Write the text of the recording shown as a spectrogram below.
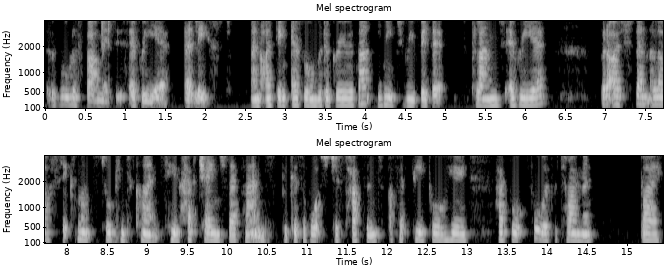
the rule of thumb is it's every year at least. And I think everyone would agree with that. You need to revisit plans every year. But I've spent the last six months talking to clients who have changed their plans because of what's just happened. I've had people who have brought forward retirement by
